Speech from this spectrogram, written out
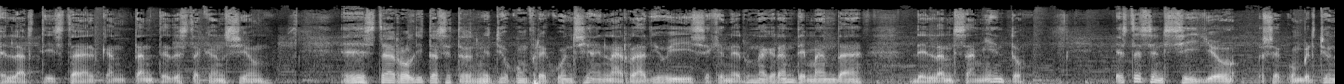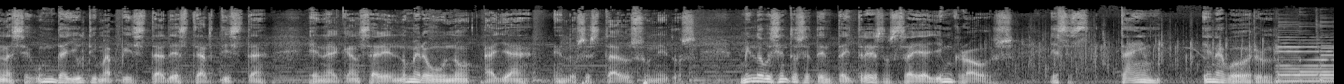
el artista, el cantante de esta canción, esta rolita se transmitió con frecuencia en la radio y se generó una gran demanda de lanzamiento. Este sencillo se convirtió en la segunda y última pista de este artista en alcanzar el número uno allá en los Estados Unidos. 1973 nos trae a Jim Croce. This is Time in a Bottle.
